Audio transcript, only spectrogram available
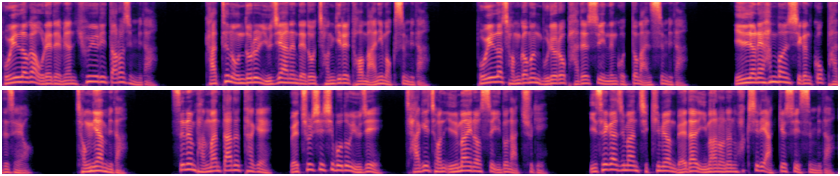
보일러가 오래되면 효율이 떨어집니다. 같은 온도를 유지하는데도 전기를 더 많이 먹습니다. 보일러 점검은 무료로 받을 수 있는 곳도 많습니다. 1년에 한 번씩은 꼭 받으세요. 정리합니다. 쓰는 방만 따뜻하게, 외출 시 15도 유지, 자기 전 1-2도 낮추기. 이 세 가지만 지키면 매달 2만 원은 확실히 아낄 수 있습니다.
